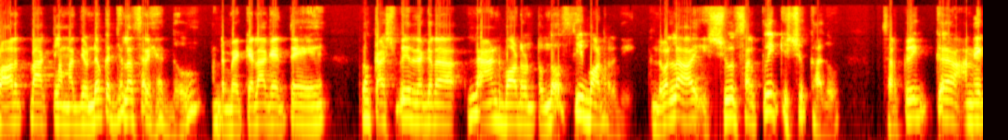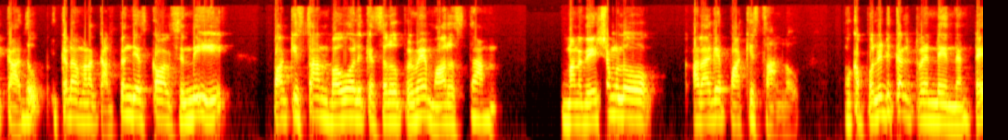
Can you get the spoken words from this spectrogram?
భారత్ పాక్ల మధ్య ఉండే ఒక జల సరిహద్దు అంటే మీకు ఎలాగైతే ఇప్పుడు కాశ్మీర్ దగ్గర ల్యాండ్ బార్డర్ ఉంటుందో సీ బార్డర్ అది. అందువల్ల ఇష్యూ సర్క్రిక్ ఇష్యూ కాదు. సర్క్రిక్ అనే కాదు. ఇక్కడ మనకు అర్థం చేసుకోవాల్సింది పాకిస్తాన్ భౌగోళిక స్వరూపమే మారుస్తాం. మన దేశంలో అలాగే పాకిస్తాన్లో ఒక పొలిటికల్ ట్రెండ్ ఏంటంటే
